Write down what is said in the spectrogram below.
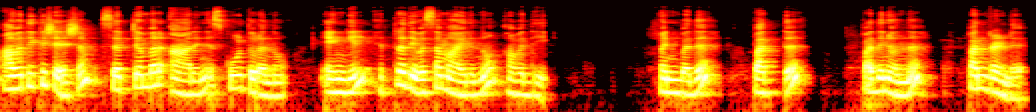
അവധിക്ക് ശേഷം സെപ്റ്റംബർ ആറിന് സ്കൂൾ തുറന്നു. എങ്കിൽ എത്ര ദിവസമായിരുന്നു അവധി? ഒൻപത് പത്ത് പതിനൊന്ന് പന്ത്രണ്ട്.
